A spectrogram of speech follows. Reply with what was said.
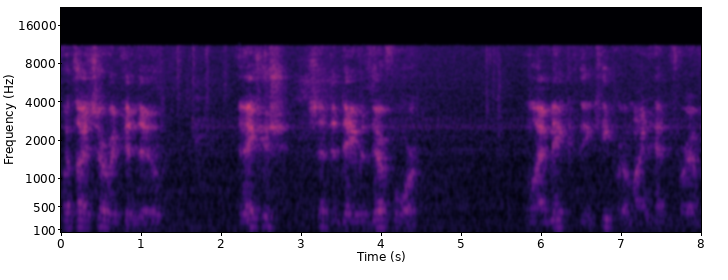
what thy servant can do. And Achish said to David, Therefore will I make thee keeper of mine head forever.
